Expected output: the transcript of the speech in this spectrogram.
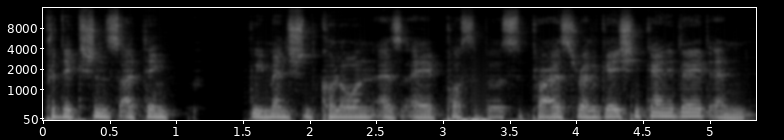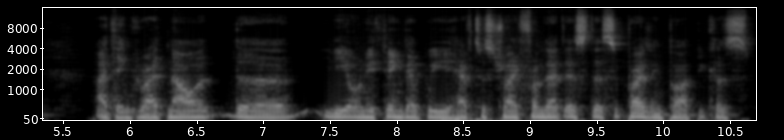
predictions, I think we mentioned Cologne as a possible surprise relegation candidate, and I think right now the the only thing that we have to strike from that is the surprising part because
